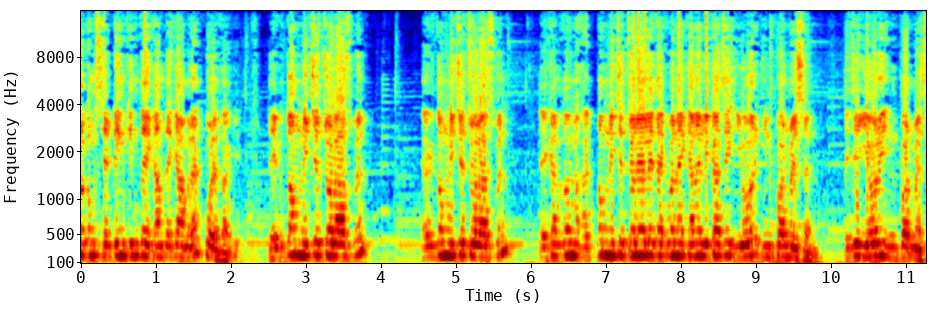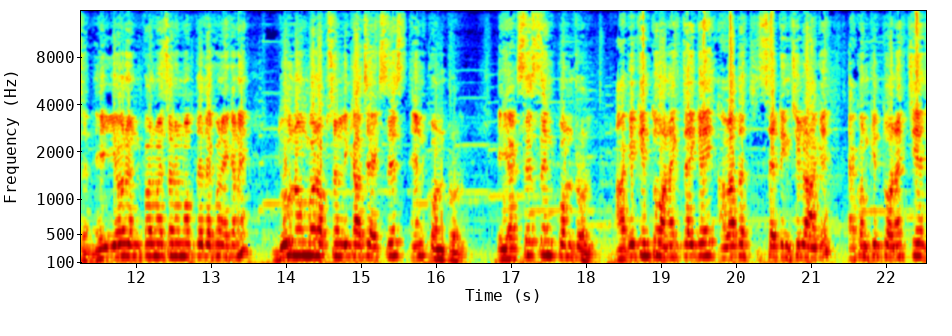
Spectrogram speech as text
রকম সেটিং কিন্তু এখান থেকে আমরা করে থাকি। তো একদম নিচে চলে আসবেন। একদম নিচে চলে আসবেন। এখানে একদম নিচে চলে এলে দেখবেন এখানে লেখা আছে ইওর ইনফরমেশন এই যে ইওর ইনফরমেশন এই ইওর ইনফরমেশনের মধ্যে দেখুন এখানে দু নম্বর অপশন লেখা আছে অ্যাক্সেস এন্ড কন্ট্রোল এই অ্যাক্সেস এন্ড কন্ট্রোল আগে কিন্তু অনেক জায়গায় আলাদা সেটিং ছিল আগে, এখন কিন্তু অনেক চেঞ্জ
